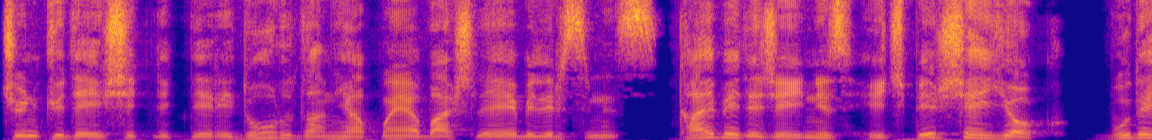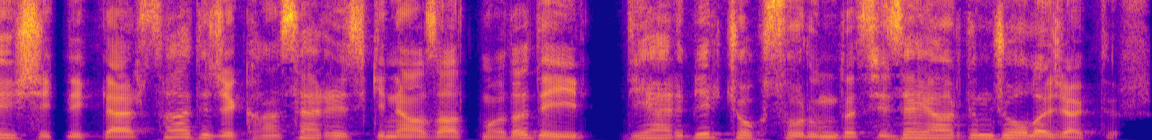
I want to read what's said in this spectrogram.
Çünkü değişiklikleri doğrudan yapmaya başlayabilirsiniz. Kaybedeceğiniz hiçbir şey yok. Bu değişiklikler sadece kanser riskini azaltmada değil, diğer birçok sorunda size yardımcı olacaktır.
